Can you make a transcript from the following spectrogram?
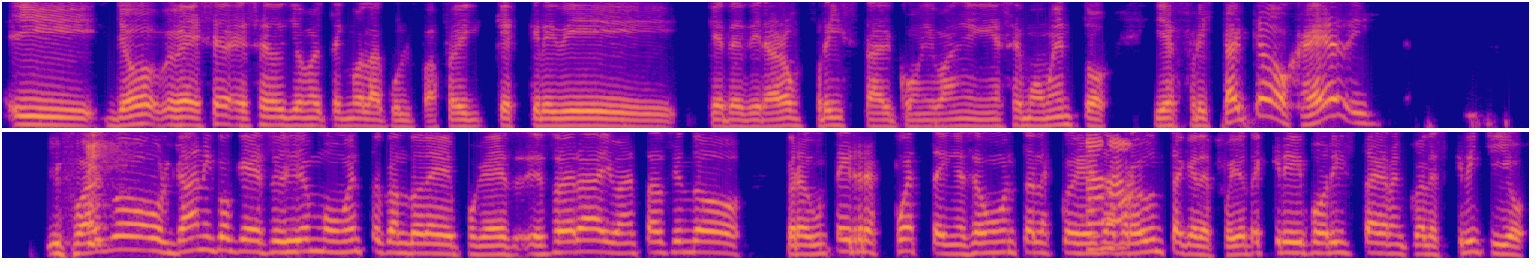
y yo, ese, ese yo me tengo la culpa. Fue que escribí que te tiraron freestyle con Iván en ese momento y el freestyle quedó heavy. Y fue algo orgánico que surgió en el momento cuando le, porque eso era, Iván estaba haciendo pregunta y respuesta. Y en ese momento le escogí esa pregunta que después yo te escribí por Instagram con el screech y yo,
